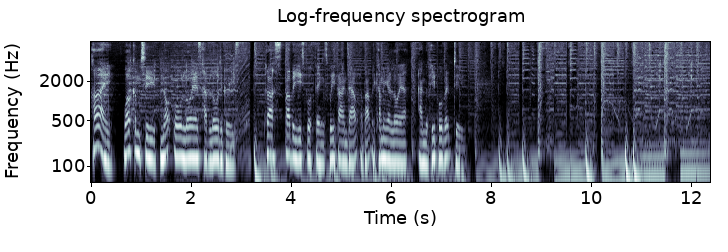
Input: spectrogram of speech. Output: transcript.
Hi, welcome to Not All Lawyers Have Law Degrees, plus other useful things we found out about becoming a lawyer and the people that do.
